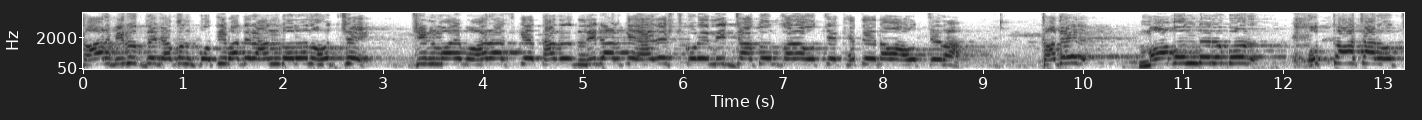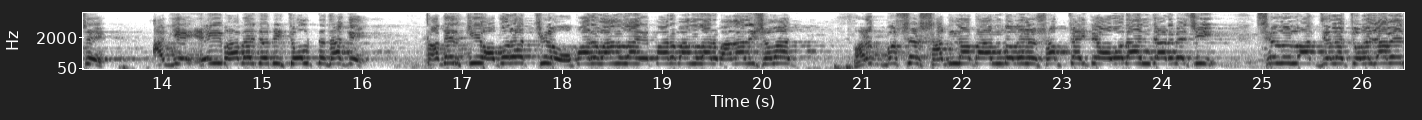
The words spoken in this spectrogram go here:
তার বিরুদ্ধে যখন প্রতিবাদের আন্দোলন হচ্ছে, চিন্ময় মহারাজকে তাদের লিডারকে অ্যারেস্ট করে নির্যাতন করা হচ্ছে, খেতে দেওয়া হচ্ছে না। তাদের মা বোনদের উপর অত্যাচার হচ্ছে। আজকে এইভাবে যদি চলতে থাকে, তাদের কি অপরাধ ছিল? ওপার বাংলা, এপার বাংলার বাঙালি সমাজ ভারতবর্ষের স্বাধীনতা আন্দোলনে সবচাইতে অবদান যার বেশি সেলুলার জেলে চলে যাবেন।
